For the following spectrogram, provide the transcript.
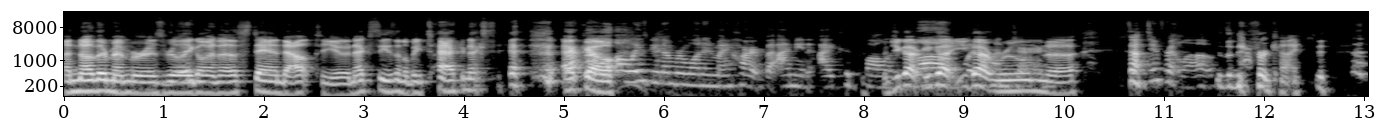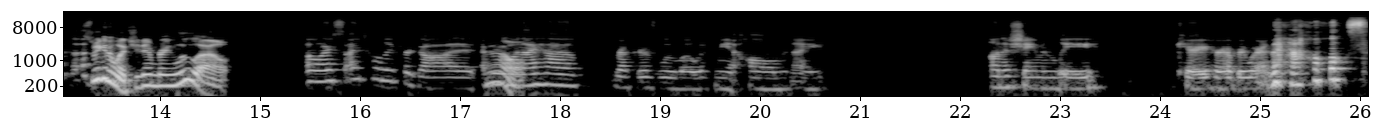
another member is really mm-hmm. going to stand out to you. Next season will be Tech. Next Wrecker will Echo. always be number one in my heart, but I mean, I could fall. But in you got you got you got Hunter. room to. It's a different love. It's a different kind. Speaking of which, you didn't bring Lula out. Oh, I, I totally forgot. Everyone, I have Wrecker's Lula with me at home, and I unashamedly carry her everywhere in the house.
